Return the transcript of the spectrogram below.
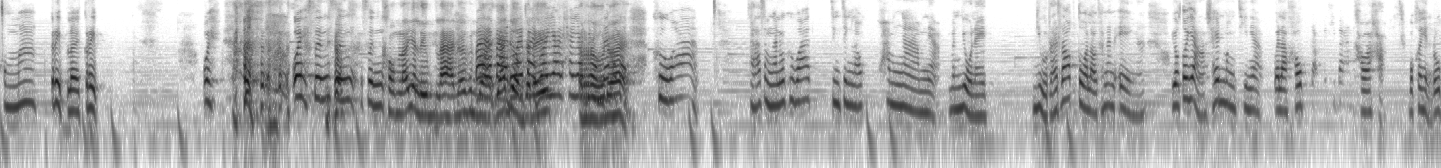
คมมากกริบเลยกริบโอ้ยโอ้ยซึ้งซึ้งซึ้งคมแล้วอย่าลืมแปลด้วยคุณแปลบัวแปลญาติโยด้วมยจะแปลได้ ด้วยญาติให้ญาติโยมรู้ได้ด้วยเข้าใจคือว่าสาระสำคัญก็คือว่าจริง ๆ แล้วความงามเนี่ย มันอยู่ในอยู่รอบๆตัวเราเท่านั้นเองนะยกตัวอย่างเช่นบางทีเนี่ย เวลาเขากลับไปที่บ้านเขาอะค่ะโบเคยเห็นรูป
